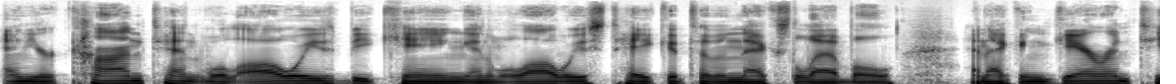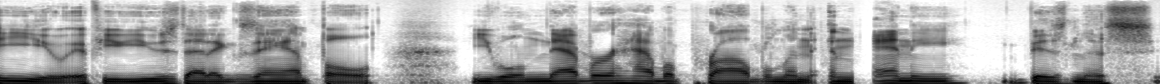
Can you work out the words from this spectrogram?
And your content will always be king and will always take it to the next level. And I can guarantee you, if you use that example, you will never have a problem in, in any business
